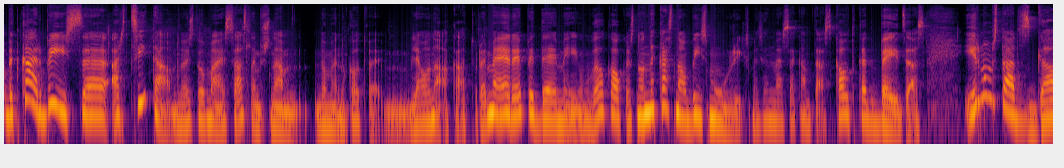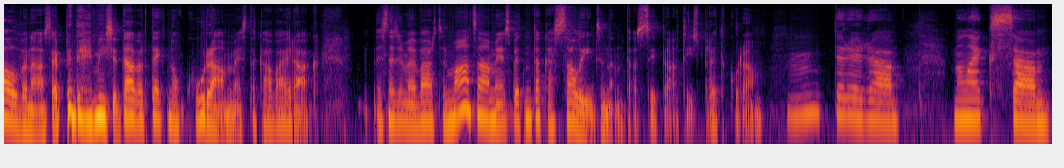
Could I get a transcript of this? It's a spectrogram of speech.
Bet kā ir bijis eh, ar citām, nu, domāju, saslimšanām, domāju, nu, kaut vai ļaunākā tur mēra epidēmija un vēl kaut kas, nu, nekas nav bijis mūžīgs. Mēs vienmēr sakām, tās kaut kad beidzās. Ir mums tādas galvenās epidēmijas, ja tā var teikt, no kurām mēs tā kā vairāk es nezinu, vai vārds ir mācāmies, bet nu, tā kā salīdzinām tās situācijas, pret kurām. Mm, tur ir. Man liekas,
